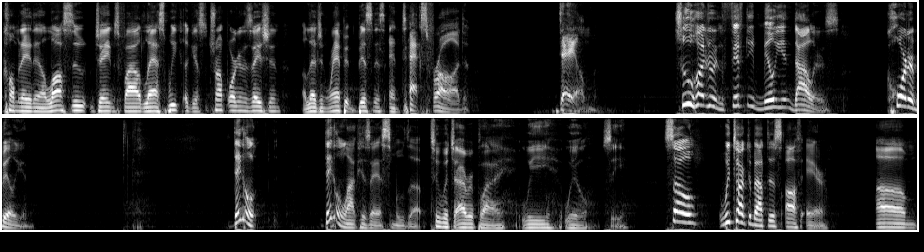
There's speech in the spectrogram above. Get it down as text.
culminated in a lawsuit James filed last week against the Trump organization, alleging rampant business and tax fraud. Damn. $250 million. Quarter billion. They gon' they gonna lock his ass smooth up. To which I reply, we will see. So we talked about this off air. Um,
